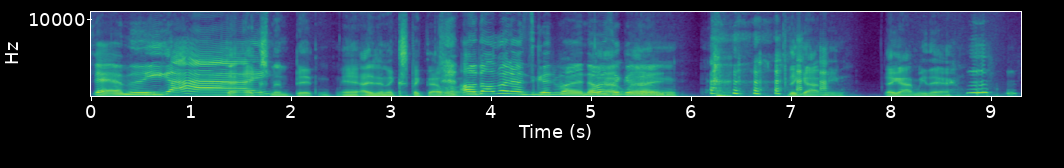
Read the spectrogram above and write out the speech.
Family Guy. That X Men bit, man, I didn't expect that one. Oh, that one was a good one. That, was a good one. one. they got me. They got me there.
